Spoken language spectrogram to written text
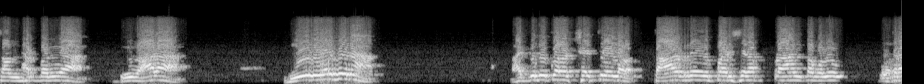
సందర్భంగా ఇవాళ ఈ రోజున అగ్నికుల క్షత్రియుల తాళరేవు పరిసర ప్రాంతములు ఇతర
